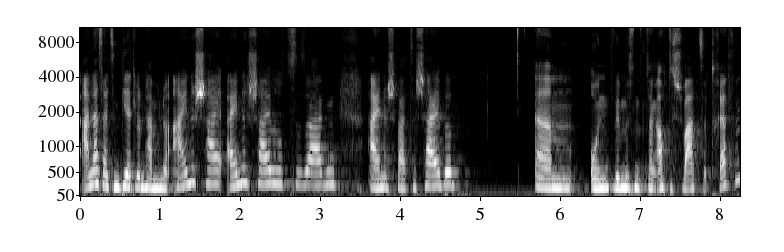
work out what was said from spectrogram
anders als im Biathlon haben wir nur eine, Schei eine Scheibe sozusagen, eine schwarze Scheibe. Ähm, und wir müssen sozusagen auch das Schwarze treffen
